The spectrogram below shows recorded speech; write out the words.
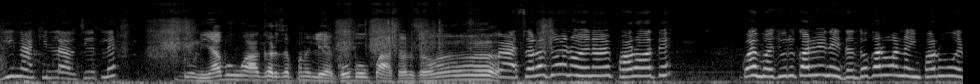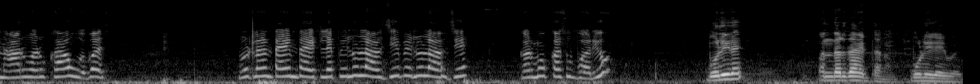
ઘી નાખીને લાવજે એટલે. દુનિયા બહુ આગળ છે પણ લેઘો બહુ પાછળ છે પાછળ જ હોય ને એના ફરો તે. કોઈ મજૂરી કરવી નહીં ધંધો કરવો નહીં ફરવું હોય ને સારું સારું ખાવું હોય બસ. રોટલાનો ટાઈમ થાય એટલે પેલું લાવજે પેલું લાવજે. ઘરમાં કશું ભર્યું? બોલી રહી? અંદર જાય તને બોલી રહી હોય.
